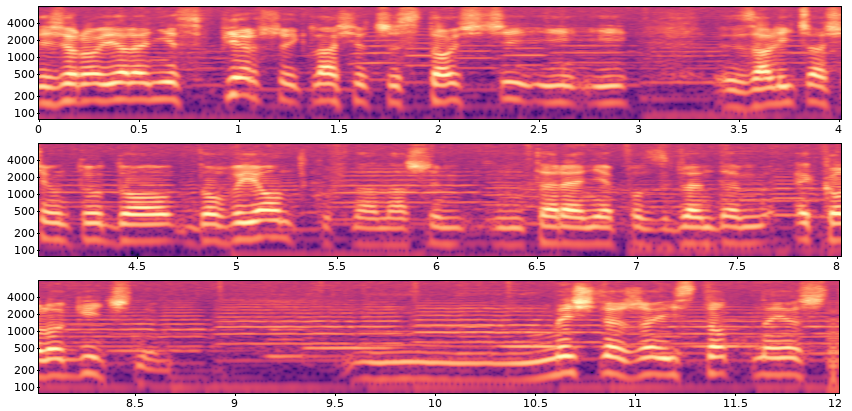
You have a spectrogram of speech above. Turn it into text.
jezioro Jeleń jest w pierwszej klasie czystości i, i zalicza się tu do, do wyjątków na naszym terenie pod względem ekologicznym. Mm, Myślę, że istotne jest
